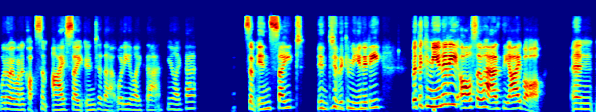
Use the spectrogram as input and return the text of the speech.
what do I want to call it? Some eyesight into that. What do you like that? You like that? Some insight into the community. But the community also has the eyeball. And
